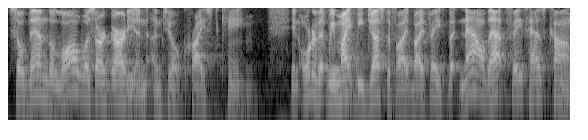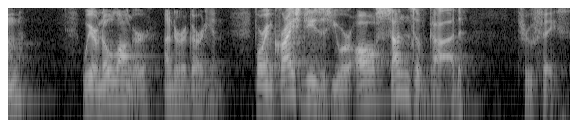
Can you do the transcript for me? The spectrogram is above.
so then the law was our guardian until Christ came, in order that we might be justified by faith. But now that faith has come, we are no longer under a guardian. For in Christ Jesus you are all sons of God through faith.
